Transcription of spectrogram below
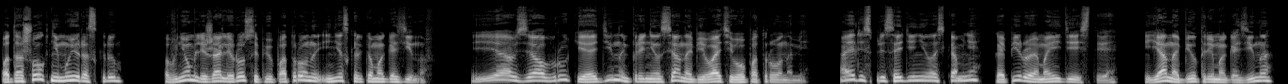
Подошел к нему и раскрыл. В нем лежали россыпью патроны и несколько магазинов. Я взял в руки один и принялся набивать его патронами. Айрис присоединилась ко мне, копируя мои действия. Я набил три магазина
